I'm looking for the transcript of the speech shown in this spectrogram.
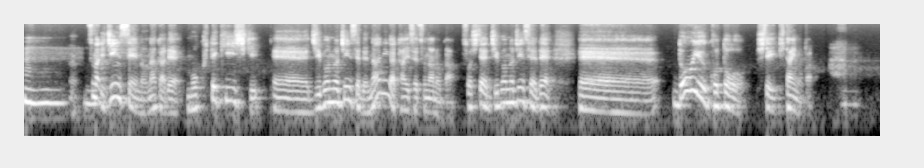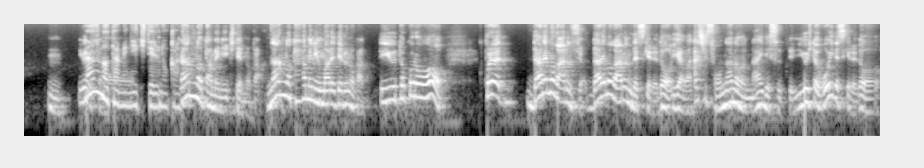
うんつまり人生の中で目的意識、えー、自分の人生で何が大切なのか、そして自分の人生で、えー、どういうことをしていきたいのか。うん何のために生きてるのか。何のために生きてるのか。何のために生まれてるのかっていうところを、これは誰もがあるんですよ。誰もがあるんですけれど、いや、私そんなのないですっていう人が多いですけれど、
